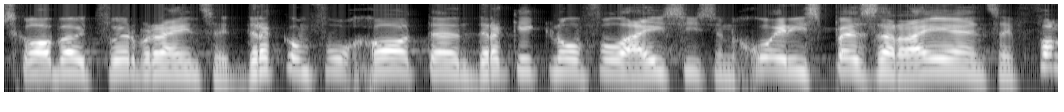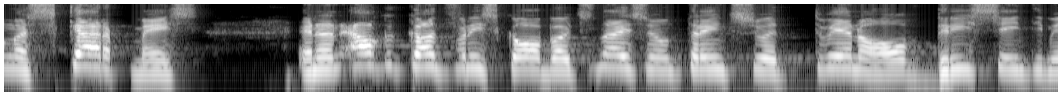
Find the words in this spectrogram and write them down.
skaapbout voorberei en sy druk hom vol gate en druk die knop vol huisies en gooi die speserye en sy vang 'n skerp mes en aan elke kant van die skaapbout sny sy omtrent so 2.5 3 cm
